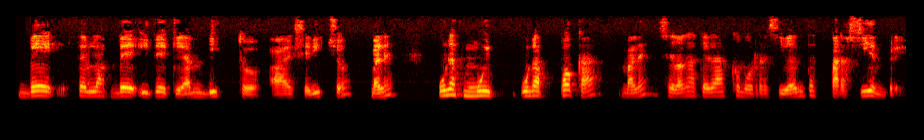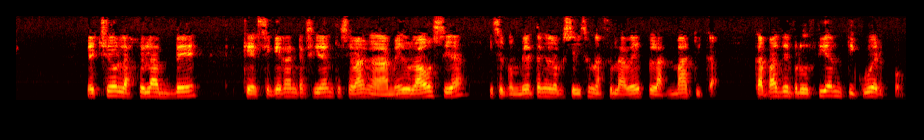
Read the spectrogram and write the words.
B, células B y T que han visto a ese bicho, ¿vale? Unas muy, unas pocas, ¿vale? Se van a quedar como residentes para siempre. De hecho, las células B que se quedan residentes se van a la médula ósea y se convierten en lo que se dice una célula B plasmática, capaz de producir anticuerpos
